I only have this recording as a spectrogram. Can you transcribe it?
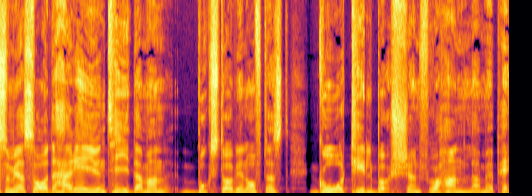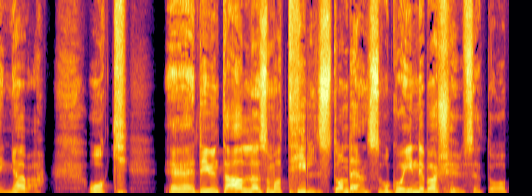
som jag sa, det här är ju en tid där man bokstavligen oftast går till börsen för att handla med pengar. Va? Och eh, det är ju inte alla som har tillstånd ens att gå in i börshuset och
